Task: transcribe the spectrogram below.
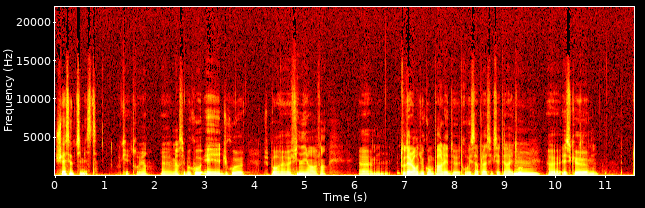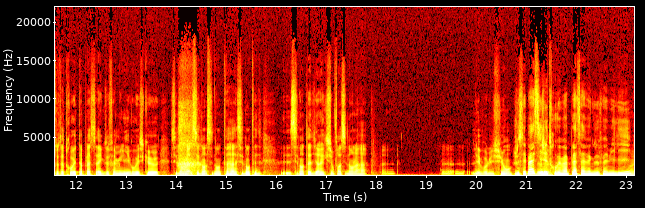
je suis assez optimiste. Ok, trop bien. Merci beaucoup. Et du coup, pour finir, enfin, euh, tout à l'heure, du coup, on parlait de trouver sa place, etc. Et tout. Hmm. Euh, est-ce que euh, toi, tu as trouvé ta place avec The Family ou est-ce que c'est dans, la- c'est dans, c'est dans, ta, c'est dans, ta, c'est dans ta direction, enfin, c'est dans la. l'évolution Je sais pas si j'ai trouvé ma place avec The Family. Ouais.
